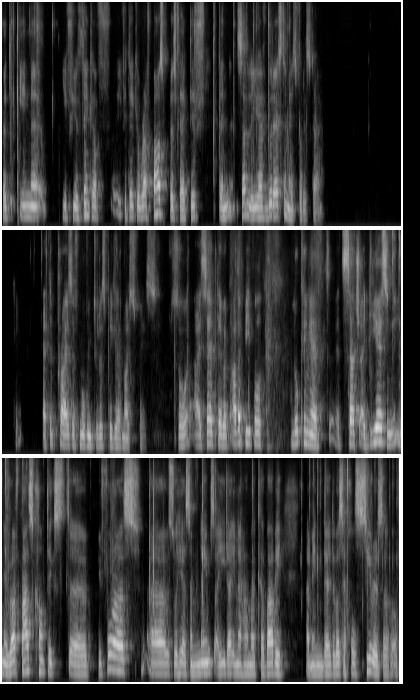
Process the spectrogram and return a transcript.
But in uh, if you think of, if you take a rough path perspective, then suddenly you have good estimates for this guy. Okay. At the price of moving to this bigger noise space. So I said there were other people looking at, at such ideas in, in a rough path context uh, before us. Uh, so here are some names, Aida, Inahama, Kawabi. I mean, there, there, was a whole series of, of,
